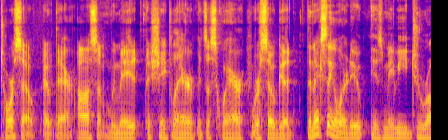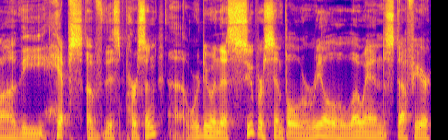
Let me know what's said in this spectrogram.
torso out there. Awesome. We made a shape layer. It's a square. We're so good. The next thing I want to do is maybe draw the hips of this person. Uh, we're doing this super simple, real low end stuff here.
